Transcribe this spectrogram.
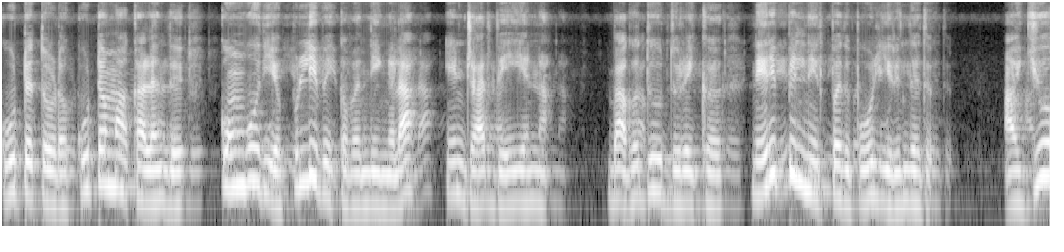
கூட்டத்தோட கூட்டமா கலந்து கொம்பூதிய புள்ளி வைக்க வந்தீங்களா? என்றார் வேயண்ணா. பகதூர் துரைக்கு நெருப்பில் நிற்பது போல் இருந்தது. ஐயோ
